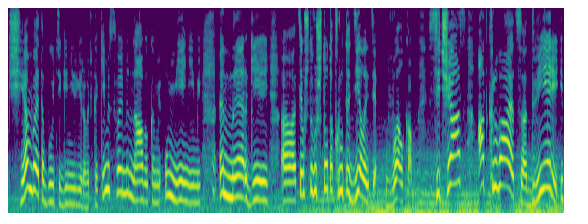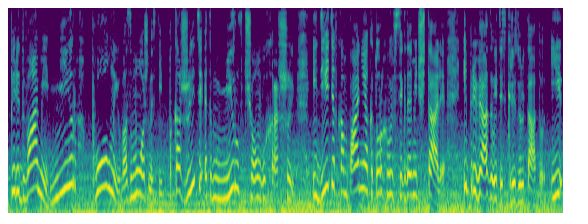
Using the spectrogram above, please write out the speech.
Чем вы это будете генерировать? Какими своими навыками, умениями, энергией, а, тем, что вы что-то круто делаете? Welcome! Сейчас открываются двери, и перед вами мир полный возможностей. Покажите этому миру, в чем вы хороши. Идите в компании, о которых вы всегда мечтали, и привязывайтесь к результату. И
